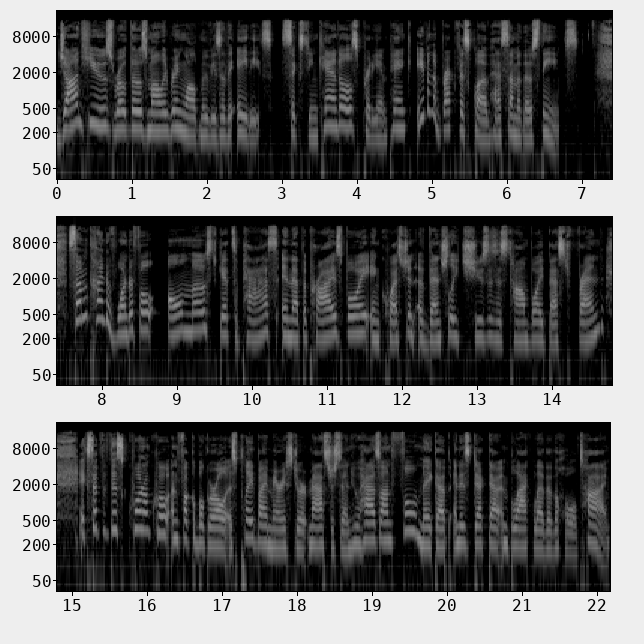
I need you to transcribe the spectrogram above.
John Hughes wrote those Molly Ringwald movies of the 80s 16 Candles, Pretty in Pink, even The Breakfast Club has some of those themes. Some Kind of Wonderful almost gets a pass in that the prize boy in question eventually chooses his tomboy best friend, except that this quote unquote unfuckable girl is played by Mary Stuart Masterson, who has on full makeup and is decked out in black leather the whole time.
